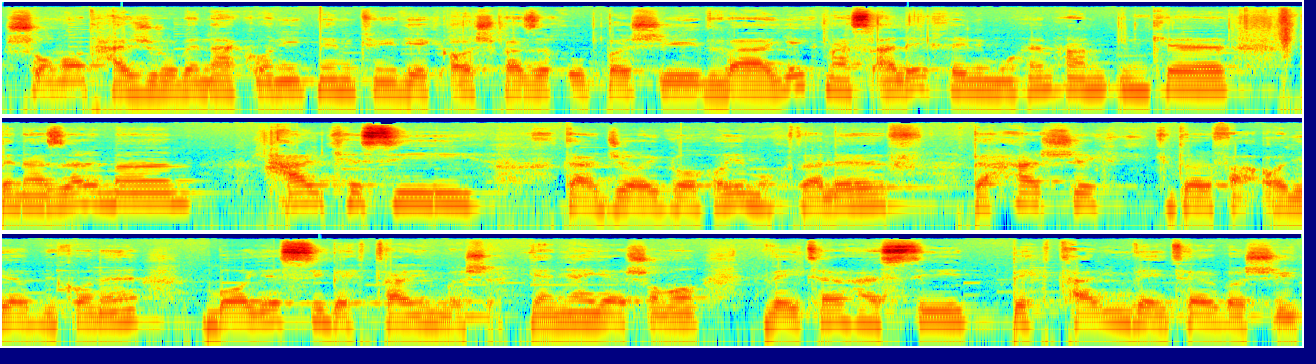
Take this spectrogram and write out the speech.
شما تجربه نکنید نمی‌تونید یک آشپز خوب باشید و یک مسئله خیلی مهم هم این که به نظر من هر کسی در جایگاه های مختلف به هر شکل که داره فعالیت می‌کنه بایستی بهترین باشه. یعنی اگر شما ویتر هستید بهترین ویتر باشید.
